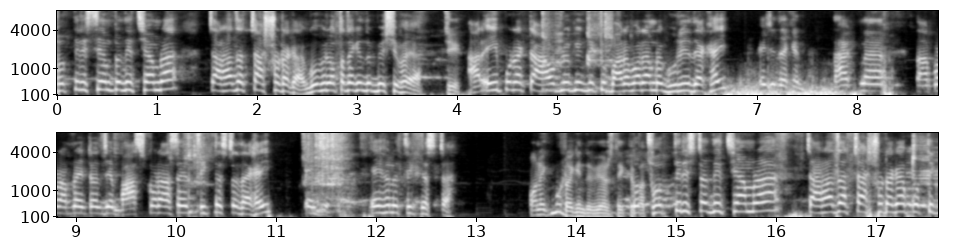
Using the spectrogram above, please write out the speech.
ছত্রিশ সিএমটা দিচ্ছি আমরা চার হাজার চারশো টাকা। গভীরতাটা কিন্তু বেশি ভাইয়া। আর এই প্রোডাক্টটা আউটলুক কিন্তু একটু বারে বারে আমরা ঘুরিয়ে দেখাই। এই যে দেখেন ঢাকনা তারপর আপনার এটা যে ভাস করা আছে থিকনেসটা দেখাই। এই যে এই হলো থিকনেসটা অনেক মোটা কিন্তু ভিউয়ার্স দেখতে তো পাচ্ছেন। ছত্রিশটা দিচ্ছি আমরা চার হাজার চারশো টাকা প্রত্যেক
